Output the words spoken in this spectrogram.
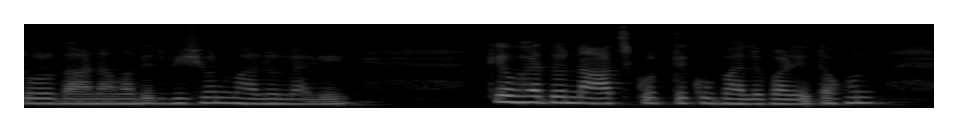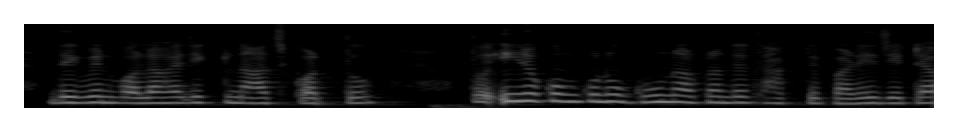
তোর গান আমাদের ভীষণ ভালো লাগে। কেউ হয়তো নাচ করতে খুব ভালো পারে। তখন দেখবেন বলা হয় যে একটু নাচ করতো তো। এইরকম কোনো গুণ আপনাদের থাকতে পারে যেটা,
